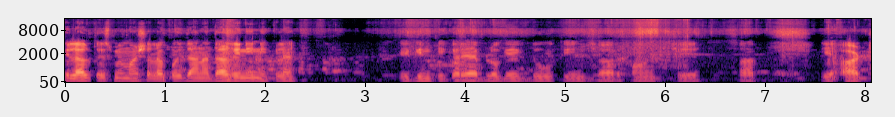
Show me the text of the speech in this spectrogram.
फ़िलहाल तो इसमें माशाल्लाह कोई दाना दागे नहीं निकला है। ये गिनती करें आप लोग, एक, दो, तीन, चार, पाँच छः सात, ये आठ।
